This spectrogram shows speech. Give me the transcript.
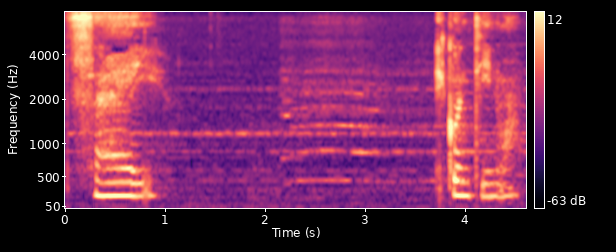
Sei. E continua.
